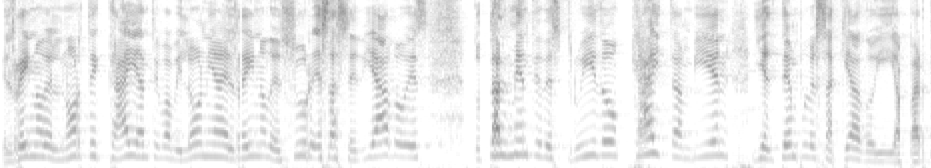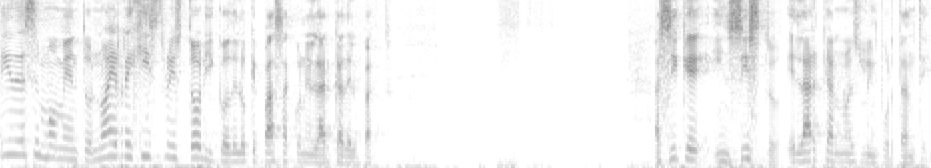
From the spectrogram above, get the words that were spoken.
El reino del norte cae ante Babilonia, el reino del sur es asediado, es totalmente destruido, cae también y el templo es saqueado. Y a partir de ese momento no hay registro histórico de lo que pasa con el arca del pacto. Así que, insisto, el arca no es lo importante.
